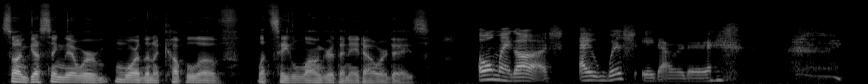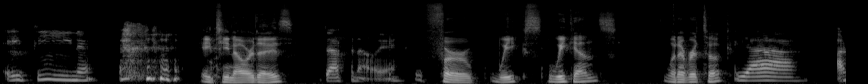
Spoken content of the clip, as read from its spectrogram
So i'm guessing there were more than a couple of let's say longer than eight hour days. Oh my gosh. I wish eight hour day 18 18 hour days? Definitely. For weeks weekends whatever it took? Yeah. I,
